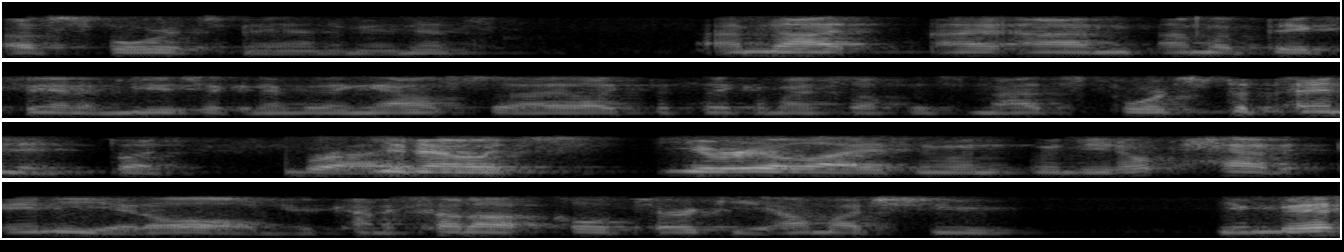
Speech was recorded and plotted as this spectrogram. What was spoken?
of sports, man. I mean, that's I'm not I, I'm I'm a big fan of music and everything else, so I like to think of myself as not sports dependent. But right. you know, it's you realize when when you don't have any at all and you're kind of cut off cold turkey, how much you you miss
